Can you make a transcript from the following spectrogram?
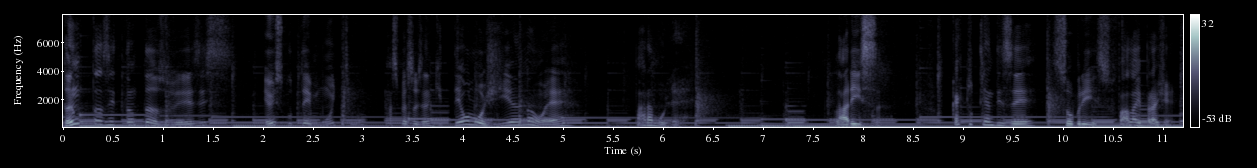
tantas e tantas vezes eu escutei muito as pessoas dizendo que teologia não é para mulher. Larissa, o que é que tu tem a dizer sobre isso? Fala aí pra gente.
